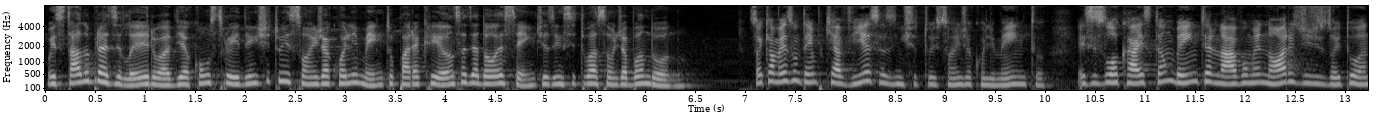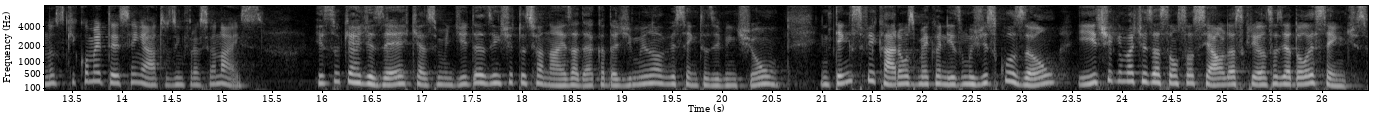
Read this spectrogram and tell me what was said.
O Estado brasileiro havia construído instituições de acolhimento para crianças e adolescentes em situação de abandono. Só que, ao mesmo tempo que havia essas instituições de acolhimento, esses locais também internavam menores de 18 anos que cometessem atos infracionais. Isso quer dizer que as medidas institucionais da década de 1921 intensificaram os mecanismos de exclusão e estigmatização social das crianças e adolescentes,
